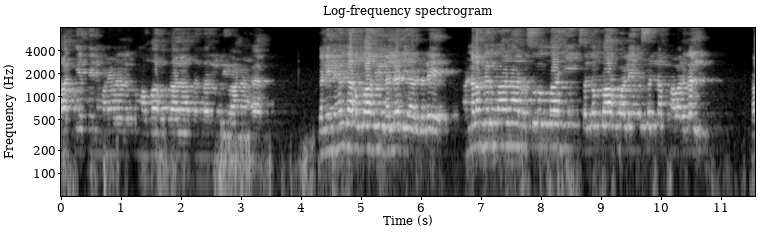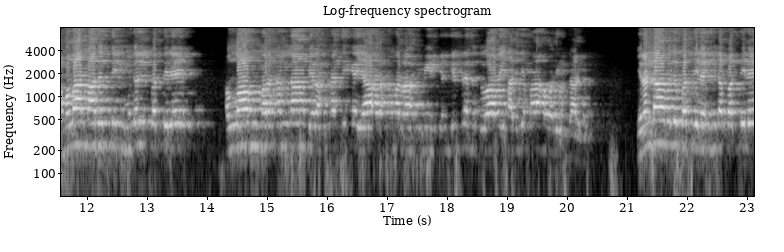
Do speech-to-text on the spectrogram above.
பாக்கியத்தை நம் அனைவர்களுக்கும் அல்லாஹு தாலா தந்தல் புரிவானாக. கண்ணி மிகுந்த அல்லாஹுவின் நல்லடியார்களே அன்னலம் பெருமானார் ரசூல்லாஹி ஸல்லல்லாஹு அலைஹி வஸல்லம் அவர்கள் ரமலான் மாதத்தின் முதல் பத்திலே அல்லாஹும் மர்ஹம்னா பிரஹ்மதிக யா அர்ஹமர் ராஹிமீன் என்கின்ற அந்த துவாவை அதிகமாக வருகின்றார்கள் வந்தார்கள் இரண்டாவது பத்திலே இந்த பத்திலே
